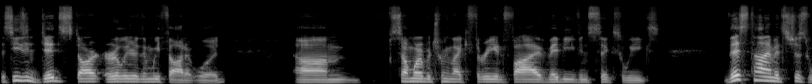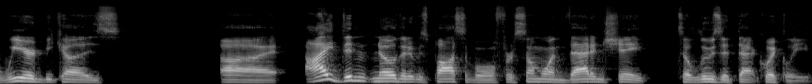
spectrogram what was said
The season did start earlier than we thought it would, um, somewhere between like three and five, maybe even six weeks. This time it's just weird because uh, I didn't know that it was possible for someone that in shape to lose it that quickly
